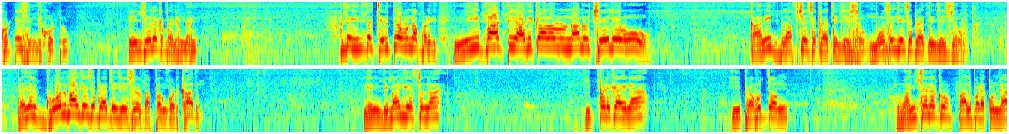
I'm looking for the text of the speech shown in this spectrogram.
కొట్టేసింది కోర్టు. ఏం చేయలేకపోయినాం మేము. అంటే ఇంత చరిత్ర ఉన్నప్పటికీ నీ పార్టీ అధికారంలో ఉన్నా నువ్వు చేయలేవు. కానీ బ్లఫ్ చేసే ప్రయత్నం చేసినావు మోసం చేసే ప్రయత్నం చేసినావు ప్రజలు గోల్మాల్ చేసే ప్రయత్నం చేసినావు తప్ప ఇంకోటి కాదు. నేను డిమాండ్ చేస్తున్నా ఇప్పటికైనా ఈ ప్రభుత్వం వంచనకు పాల్పడకుండా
